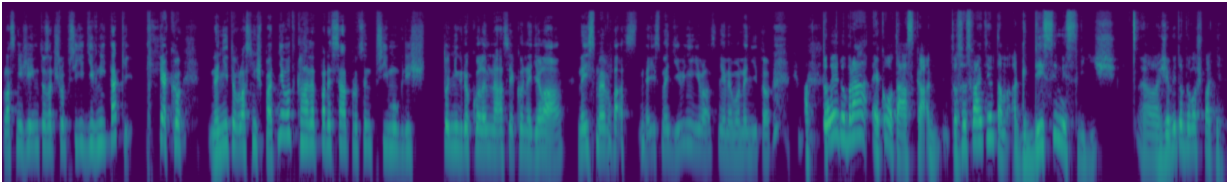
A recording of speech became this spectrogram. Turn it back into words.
vlastně, že jim to začalo přijít divný taky. jako není to vlastně špatně odkládat 50% příjmu, když to nikdo kolem nás jako nedělá. Nejsme vlast, nejsme divní vlastně, nebo není to... A to je dobrá jako otázka. To se schválně tam. A kdy si myslíš, eh, že by to bylo špatně?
